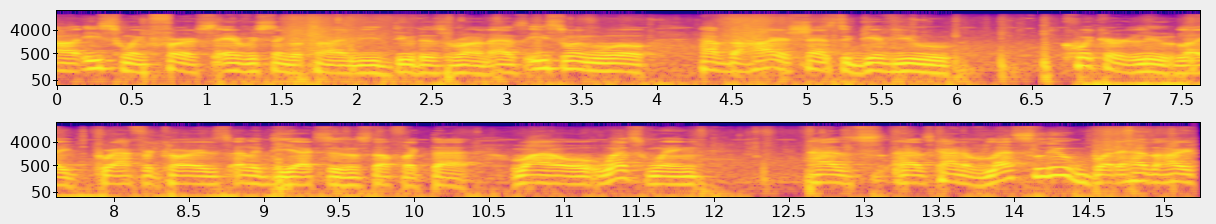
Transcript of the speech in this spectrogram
uh, Eastwing first every single time you do this run, as Eastwing will have the higher chance to give you quicker loot like graphic cards, LEDXs and stuff like that. While West Wing has has kind of less loot, but it has a higher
